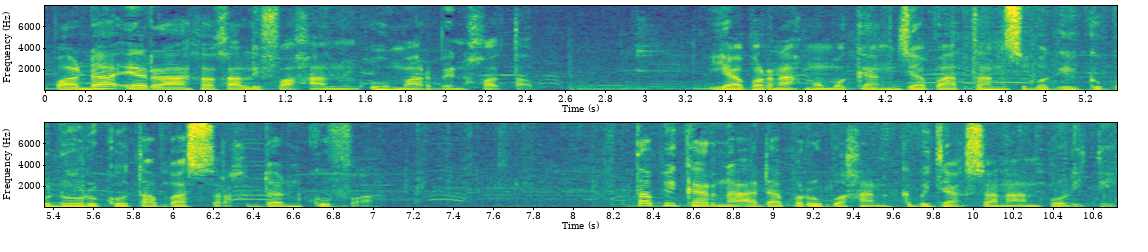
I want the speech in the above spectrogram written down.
Pada era kekhalifahan Umar bin Khattab, ia pernah memegang jabatan sebagai gubernur kota Basrah dan Kufah. Tapi karena ada perubahan kebijaksanaan politik,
